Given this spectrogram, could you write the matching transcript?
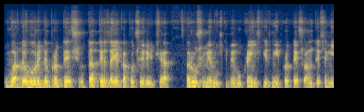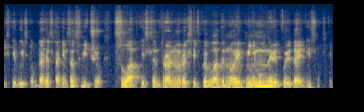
Варто говорити про те, що та теза, яка поширюється хорошими русскими в українській ЗМІ, про те, що антисемітський виступ в Дагестані засвідчив слабкість центральної російської влади, ну як мінімум не відповідає дійсності.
